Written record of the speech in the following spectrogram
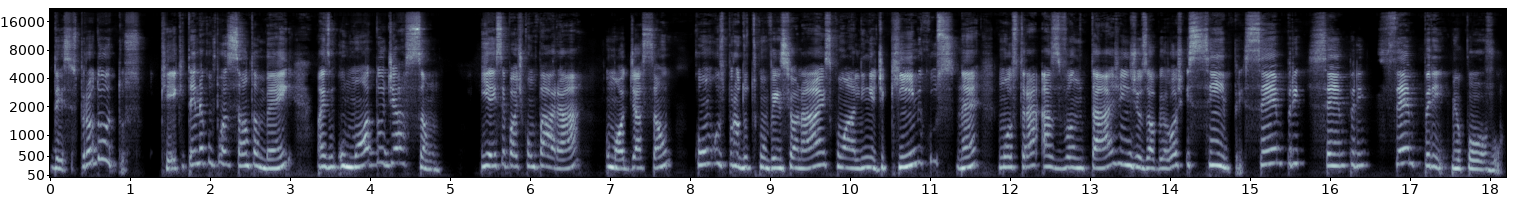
desses produtos. O que, que tem na composição também, mas o modo de ação. E aí você pode comparar o modo de ação com os produtos convencionais, com a linha de químicos, né? Mostrar as vantagens de usar o biológico e sempre, sempre, sempre, sempre, meu povo,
